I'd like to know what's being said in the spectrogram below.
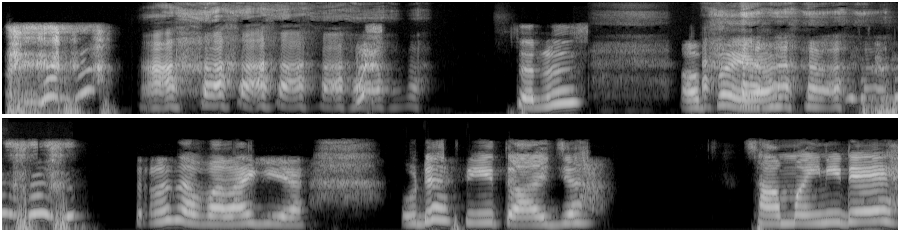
Terus, apa ya? Terus apa lagi ya? Udah sih, itu aja. Sama ini deh,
